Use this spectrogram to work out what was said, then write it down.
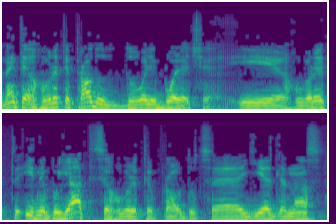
знаєте, говорити правду доволі боляче, і говорити і не боятися говорити правду, це є для нас.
